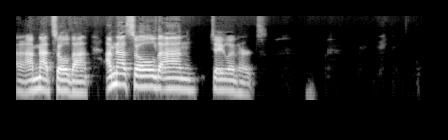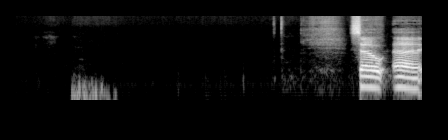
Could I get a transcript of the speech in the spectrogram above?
I'm not sold on. I'm not sold on Jalen Hurts. So, uh,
